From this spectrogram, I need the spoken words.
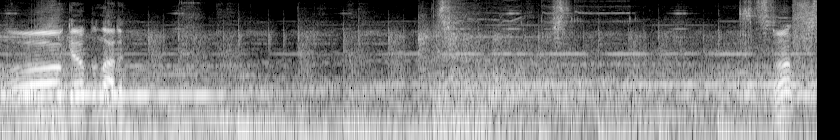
Oh, get up the ladder. Up.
